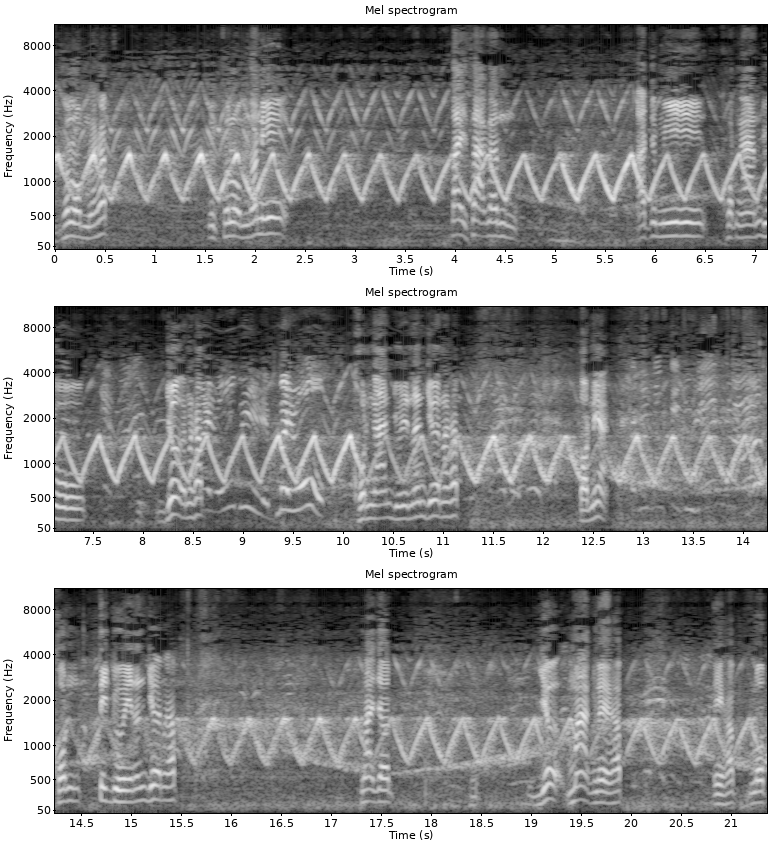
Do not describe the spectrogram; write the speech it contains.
กถล่มนะครับ ตึกถล่มตอนนี้ ใต้ซากกัน อาจจะมีคนงานอยู่เยอะนะครับ ไม่รู้พี่ ไม่รู้ คนงานอยู่ในนั้นเยอะนะครับ ตอนเนี้ยคนติดอยู่ในนั้นเยอะนะครับ น่าจะเยอะมากเลยครับ นี่ครับรถ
